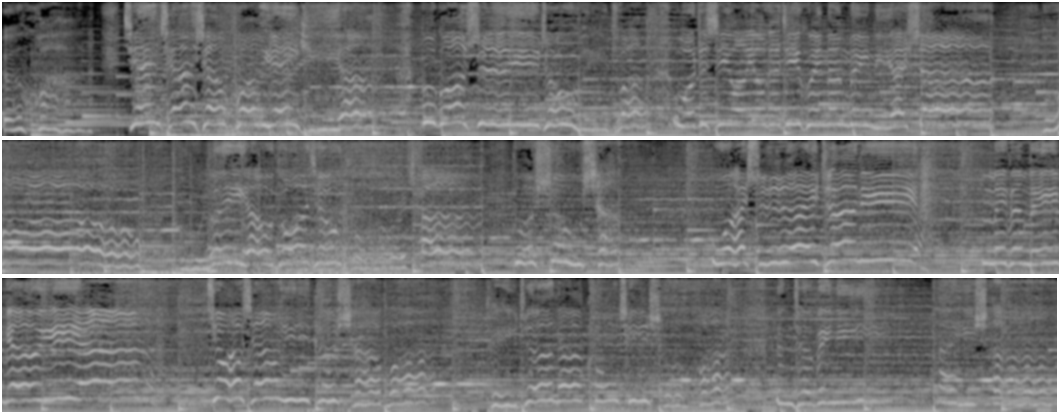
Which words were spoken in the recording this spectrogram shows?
的话？坚强像谎言一样，不过是一种伪装。我只希望有个机会能被你爱上。哦，无论要多久多长多受伤，我还是爱着你，每分每秒一样。就好像着那空气说话等着被你爱上。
